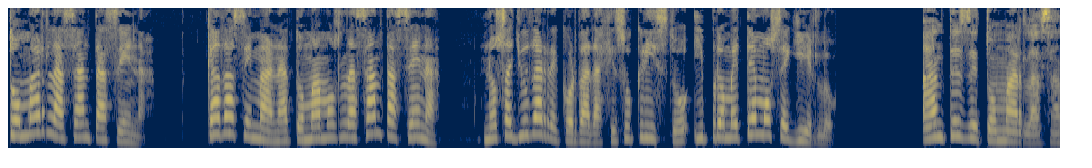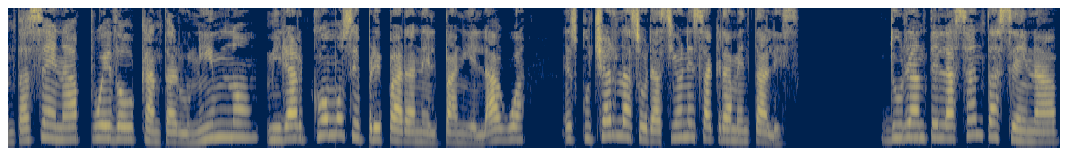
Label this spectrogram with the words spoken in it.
Tomar la Santa Cena. Cada semana tomamos la Santa Cena. Nos ayuda a recordar a Jesucristo y prometemos seguirlo. Antes de tomar la Santa Cena, puedo cantar un himno, mirar cómo se preparan el pan y el agua, escuchar las oraciones sacramentales. Durante la Santa Cena,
